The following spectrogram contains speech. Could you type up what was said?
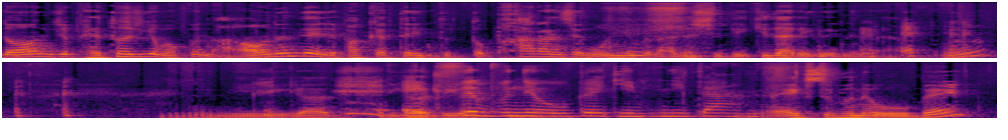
넌 이제 배 터지게 먹고 나오는데, 이제 바깥에 또, 또 파란색 옷 입은 아저씨들이 기다리고 있는 거야. 응? 니가, 니가, x분의 500입니다. X분의 500?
